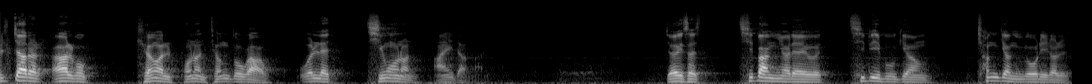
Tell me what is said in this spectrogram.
글자를 알고 경을 보는 정도가 원래 징호는 아니다. 여기서 지방열의 지비부경 청경묘리를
